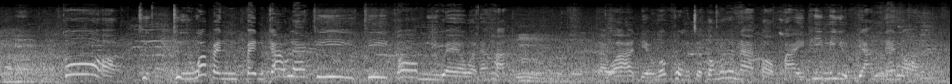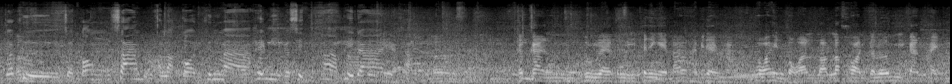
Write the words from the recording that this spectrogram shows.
ถือถือว่า เป็นเป็นก้าวแรกที่ที่ก็มีแววอะนะคะ อืมแต่ว่าเดี๋ยวก็คงจะต้องพัฒนาต่อไป พี่ไม่หยุดยั้งแน่นอน ก็คือจะต้องสร้างบุคลากรขึ้นมา ให้มีประสิทธิภาพให้ได้อะค่ะ เออกับการดูแลตรงนี้เป็นยังไงบ้างคะพี่แดงคะเพราะว่าเห็นบอกว่าละครก็เริ่มมีการถ่ายท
